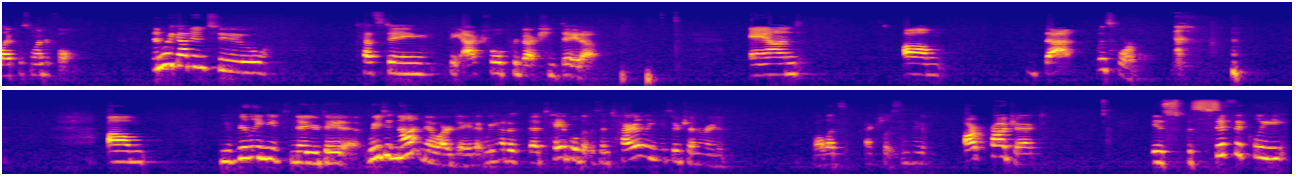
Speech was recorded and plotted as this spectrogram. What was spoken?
Life was wonderful. Then we got into testing the actual production data. And um, that was horrible. Um, you really need to know your data. We did not know our data. We had a, a table that was entirely user-generated. Well, that's actually something. Our project is specifically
